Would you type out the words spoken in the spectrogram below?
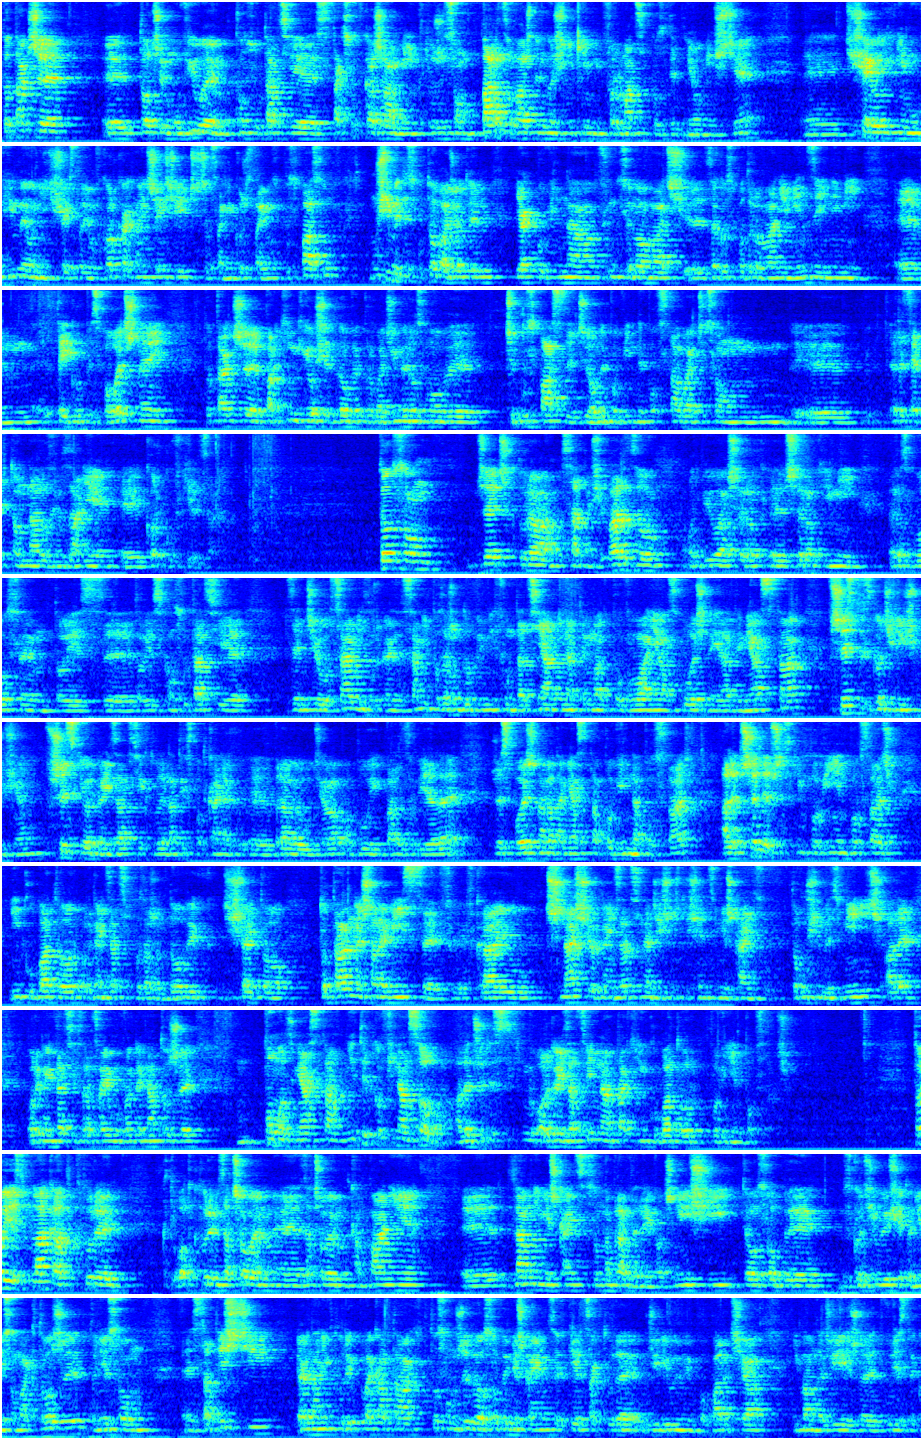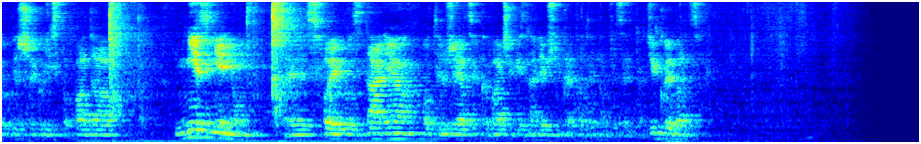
To także y, to, o czym mówiłem, konsultacje z taksówkarzami, którzy są bardzo ważnym nośnikiem informacji pozytywnie o mieście. Y, Dzisiaj o nich nie mówimy, oni dzisiaj stoją w korkach najczęściej, czy czasami korzystają z buspasów. Musimy dyskutować o tym, jak powinna funkcjonować y, zagospodarowanie między innymi tej grupy społecznej. To także parkingi osiedlowe, prowadzimy rozmowy, czy buspasy, czy one powinny powstawać, czy są y, receptą na rozwiązanie y, korków w Kielcach. To są rzecz, która ostatnio się bardzo odbiła szerok, y, szerokimi rozgłosem. To jest, to jest konsultacje z NGO-sami, z organizacjami pozarządowymi, fundacjami na temat powołania Społecznej Rady Miasta. Wszyscy zgodziliśmy się, wszystkie organizacje, które na tych spotkaniach y, brały udział, a było ich bardzo wiele, że Społeczna Rada Miasta powinna powstać, ale przede wszystkim powinien powstać inkubator organizacji pozarządowych. Dzisiaj to totalne szare miejsce w, w kraju, 13 organizacji na 10 tysięcy mieszkańców. To musimy zmienić, ale organizacje zwracają uwagę na to, że pomoc miasta nie tylko finansowa, ale przede wszystkim organizacyjna, taki inkubator powinien powstać. To jest plakat, który, od którym zacząłem, e, zacząłem kampanię. E, Dla mnie mieszkańcy są naprawdę najważniejsi. Te osoby zgodziły się, to nie są aktorzy, to nie są e, statyści, jak na niektórych plakatach. To są żywe osoby mieszkające w Kielcach, które udzieliły mi poparcia i mam nadzieję, że 21 listopada nie zmienią swojego zdania o tym, że Jacek Kowalczyk jest najlepszym kandydatem na prezydenta. Dziękuję bardzo.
